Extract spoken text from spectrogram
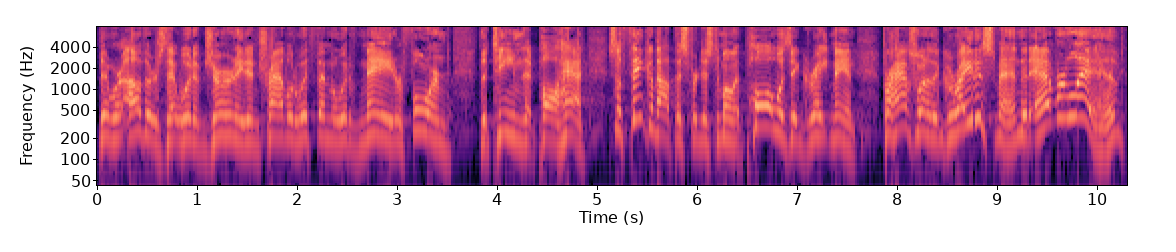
there were others that would have journeyed and traveled with them and would have made or formed the team that Paul had. So think about this for just a moment. Paul was a great man, perhaps one of the greatest men that ever lived.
